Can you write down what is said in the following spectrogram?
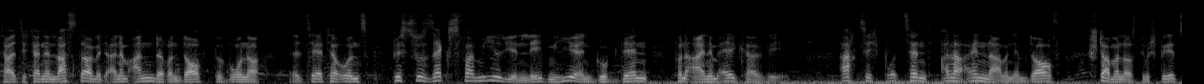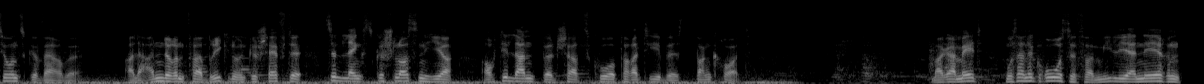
teilt sich seinen Laster mit einem anderen Dorfbewohner, erzählt er uns. Bis zu sechs Familien leben hier in Gubden von einem LKW. 80 Prozent aller Einnahmen im Dorf stammen aus dem Speditionsgewerbe. Alle anderen Fabriken und Geschäfte sind längst geschlossen hier. Auch die Landwirtschaftskooperative ist bankrott. Magamed muss eine große Familie ernähren.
